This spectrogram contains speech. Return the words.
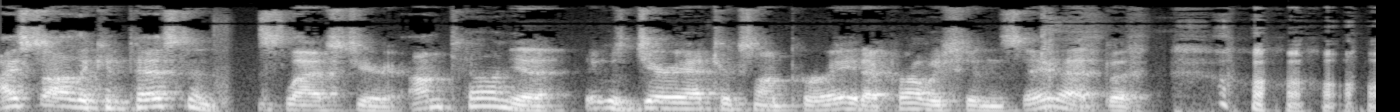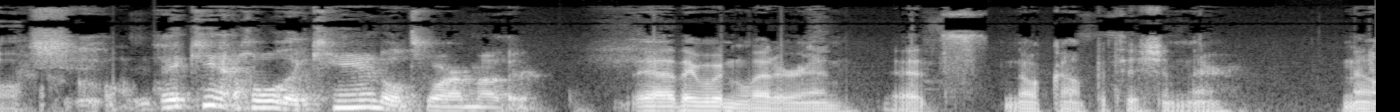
I saw the contestants last year. I'm telling you, it was geriatrics on parade. I probably shouldn't say that, but they can't hold a candle to our mother. Yeah, they wouldn't let her in. It's no competition there. No.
